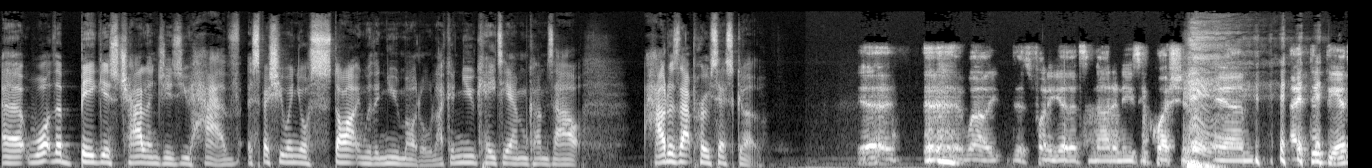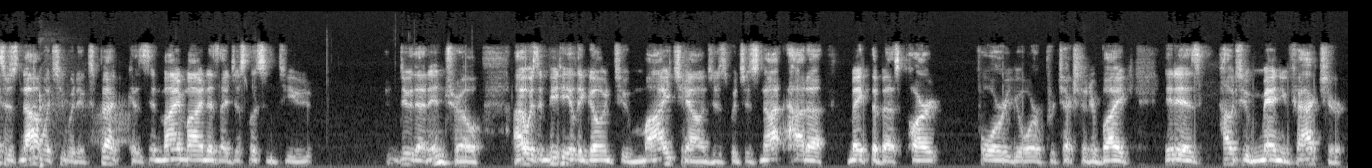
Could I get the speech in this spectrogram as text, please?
uh, what are the biggest challenges you have, especially when you're starting with a new model, like a new KTM comes out? How does that process go? Yeah, well, it's funny. Yeah, that's not an easy question, and I think the answer is not what you would expect. Because in my mind, as I just listened to you do that intro, I was immediately going to my challenges, which is not how to make the best part for your protection of your bike. It is how to manufacture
